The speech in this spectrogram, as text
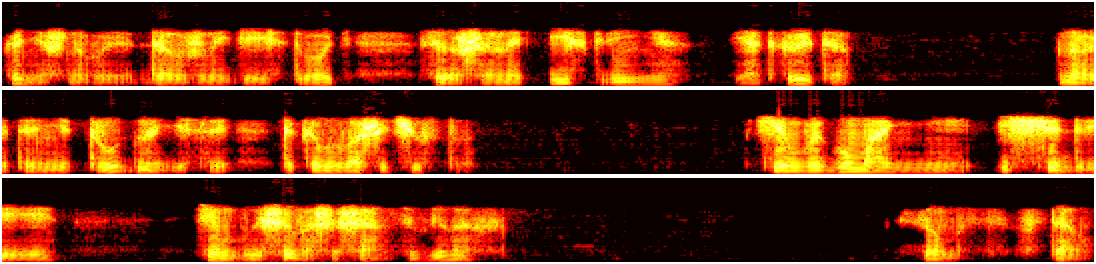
Конечно, вы должны действовать совершенно искренне и открыто. Но это не трудно, если таковы ваши чувства. Чем вы гуманнее и щедрее, тем выше ваши шансы в делах. Сомс встал.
